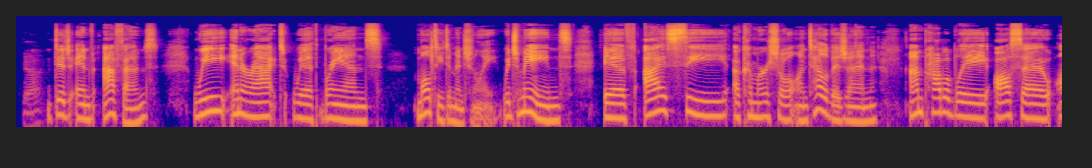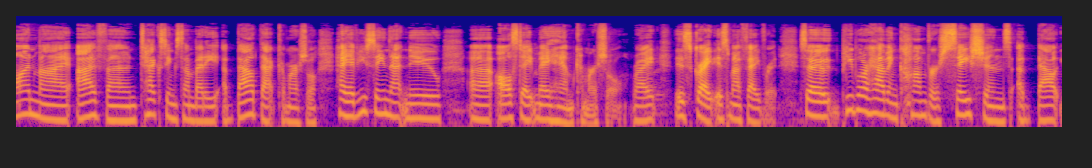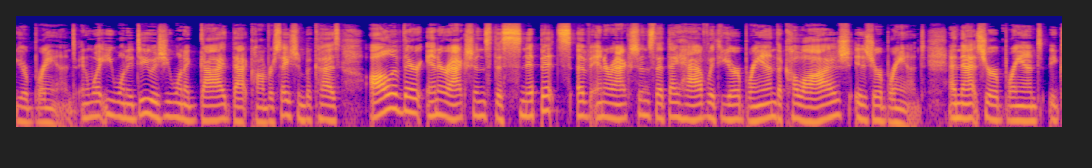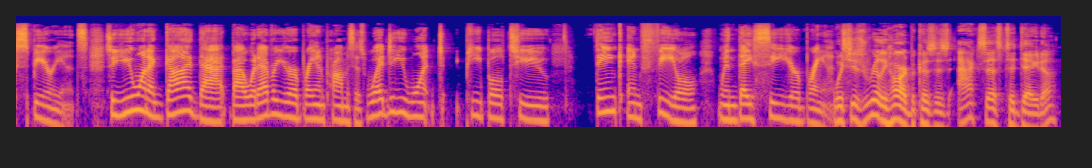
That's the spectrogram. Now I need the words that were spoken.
Yeah. dig- and iPhones, we interact with brands multidimensionally, which means if I see a commercial on television, I'm probably also on my iPhone texting somebody about that commercial. Hey, have you seen that new uh, Allstate Mayhem commercial? Right? It's great. It's my favorite. So people are having conversations about your brand. And what you want to do is you want to guide that conversation because all of their interactions, the snippets of interactions that they have with your brand, the collage is your brand. And that's your brand experience. So you want to guide that by whatever your brand promises. What do you want people to think and feel when they see your brand? Which is really hard because there's access to data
